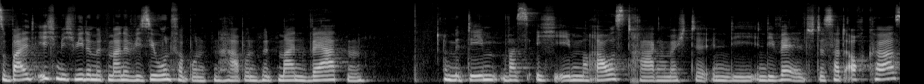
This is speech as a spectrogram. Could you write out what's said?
sobald ich mich wieder mit meiner Vision verbunden habe und mit meinen Werten und mit dem, was ich eben raustragen möchte in die, in die Welt. Das hat auch Kurs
